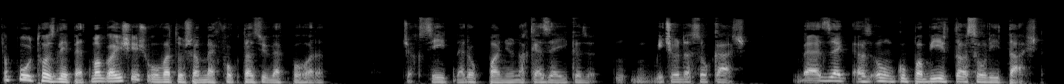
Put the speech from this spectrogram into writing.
A pulthoz lépett maga is, és óvatosan megfogta az üvegpoharat. Csak szét ne roppanjon a kezei között. Micsoda szokás! Bezzeg, az onkupa bírta a szorítást.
